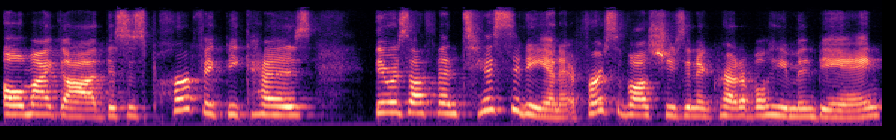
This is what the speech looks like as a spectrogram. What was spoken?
oh my God, this is perfect because there was authenticity in it. First of all, she's an incredible human being.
